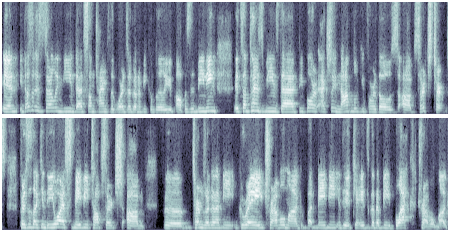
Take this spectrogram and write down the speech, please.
And it doesn't necessarily mean that sometimes the words are going to be completely opposite meaning. It sometimes means that people are actually not looking for those uh, search terms. For instance, like in the US, maybe top search um, uh, terms are going to be gray travel mug, but maybe in the UK it's going to be black travel mug.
